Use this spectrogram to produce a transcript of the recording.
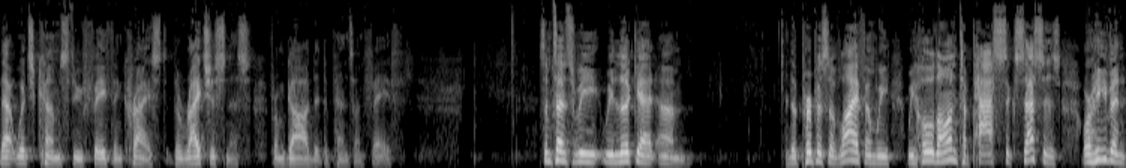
that which comes through faith in Christ, the righteousness from God that depends on faith. Sometimes we, we look at um, the purpose of life and we, we hold on to past successes or even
